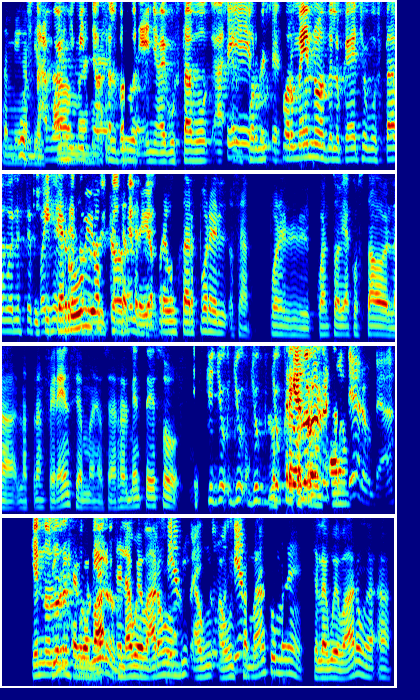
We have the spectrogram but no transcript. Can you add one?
también Gustavo es mitad salvadoreño. Hay Gustavo, ah, sí, por, pues, por, menos de lo que ha hecho Gustavo en este y país. Que Rubio que se atrevió a preguntar por el, o sea, por el cuánto había costado la, la transferencia, más. O sea, realmente eso. Es que yo, yo, yo, yo creo que no lo respondieron, ¿verdad? Que no lo respondieron. Se, la huevaron a un, a un chamaco, man. Se la huevaron a, a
